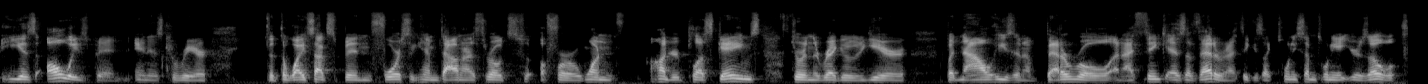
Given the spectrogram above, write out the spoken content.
he has always been in his career. That the White Sox have been forcing him down our throats for 100 plus games during the regular year, but now he's in a better role. And I think as a veteran, I think he's like 27, 28 years old.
